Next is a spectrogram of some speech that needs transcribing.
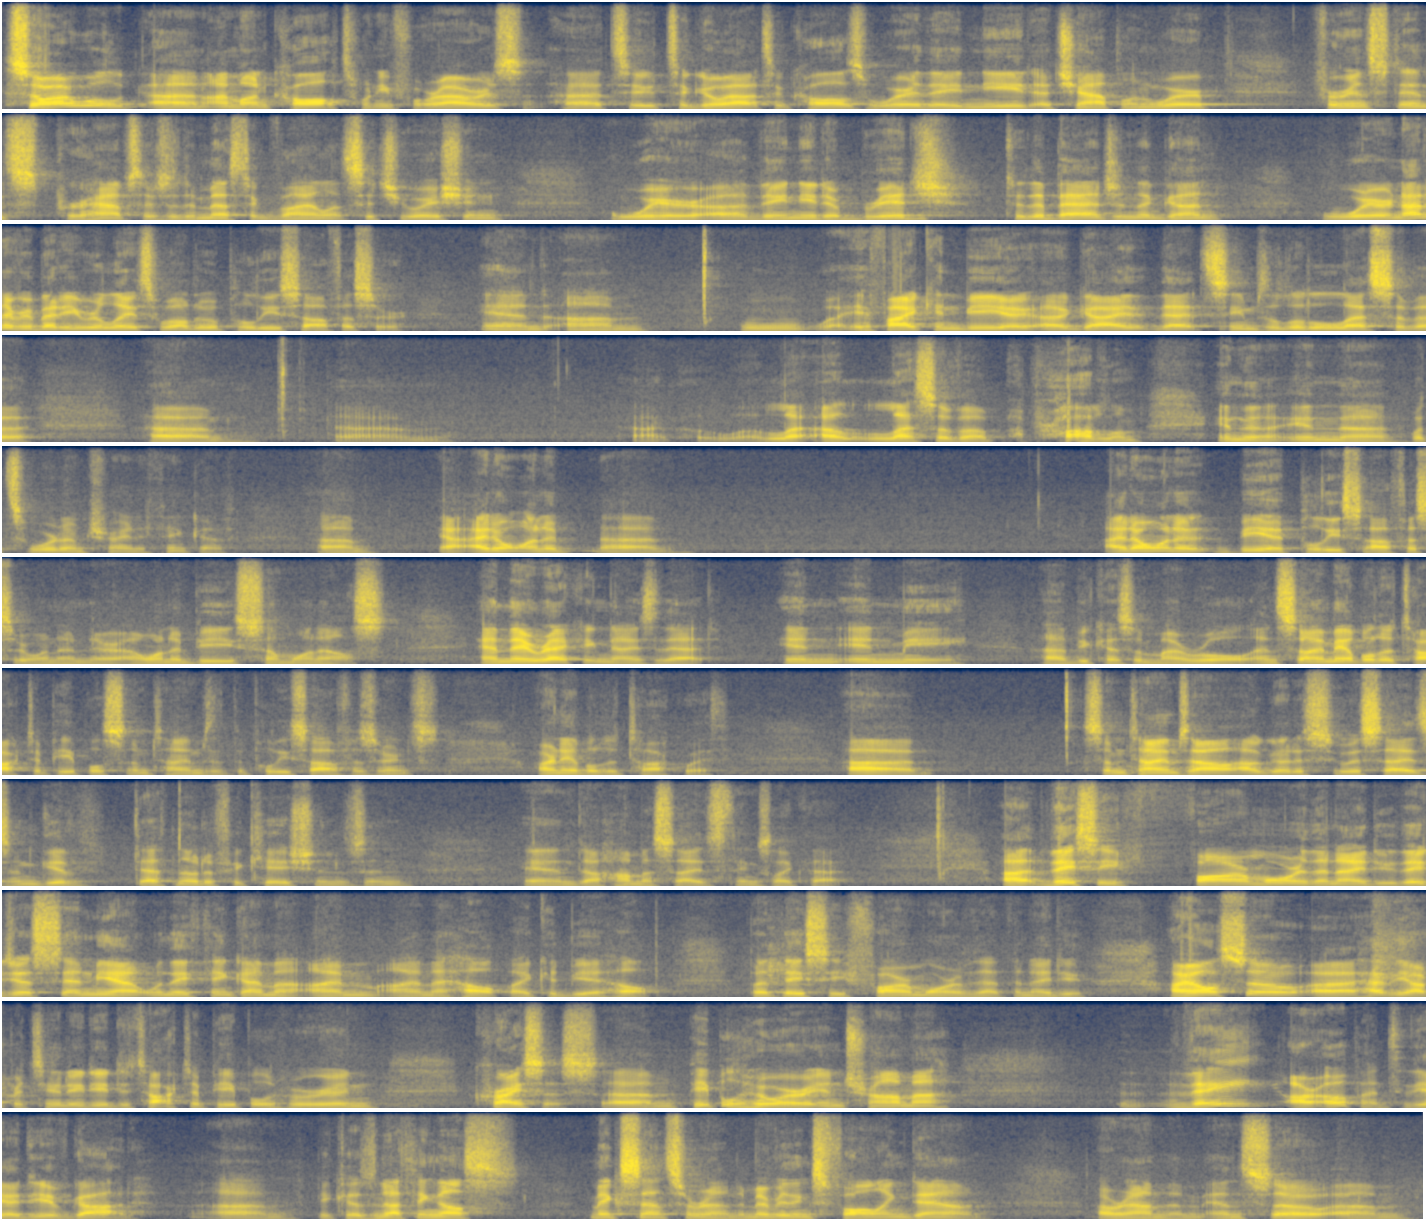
So I will, um, I'm on call 24 hours uh, to, to go out to calls where they need a chaplain where, for instance, perhaps there's a domestic violence situation where uh, they need a bridge to the badge and the gun, where not everybody relates well to a police officer. And um, if I can be a, a, guy that seems a little less of a, um, um, uh, a less of a, a, problem in the in the, what's the word I'm trying to think of? Um, I don't want to. Uh, I don't want to be a police officer when I'm there. I want to be someone else, and they recognize that in in me uh, because of my role. And so I'm able to talk to people sometimes that the police officers aren't able to talk with. Uh, sometimes I'll, I'll, go to suicides and give death notifications and, and uh, homicides, things like that. Uh, they see far more than I do. They just send me out when they think I'm a, I'm, I'm a help, I could be a help. But they see far more of that than I do. I also uh, have the opportunity to talk to people who are in crisis, um, people who are in trauma. They are open to the idea of God um, because nothing else makes sense around them. Everything's falling down around them. And so, um,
